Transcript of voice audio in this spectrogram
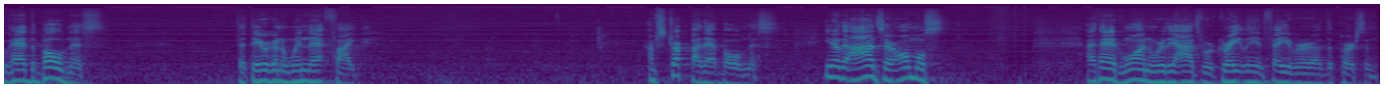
who had the boldness that they were going to win that fight. I'm struck by that boldness. You know, the odds are almost I've had one where the odds were greatly in favor of the person.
